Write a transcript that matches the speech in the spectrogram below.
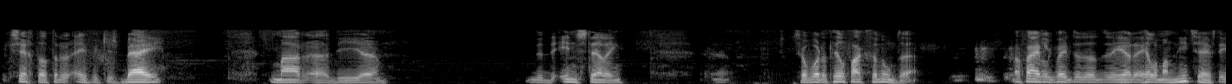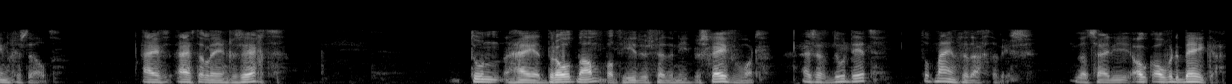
Ik zeg dat er eventjes bij, maar die, de, instelling, zo wordt het heel vaak genoemd, hè. Maar feitelijk weten we dat de Heer helemaal niets heeft ingesteld. Hij heeft, hij heeft alleen gezegd, toen hij het brood nam, wat hier dus verder niet beschreven wordt, hij zegt, doe dit tot mijn gedachte is. Dat zei hij ook over de beker.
